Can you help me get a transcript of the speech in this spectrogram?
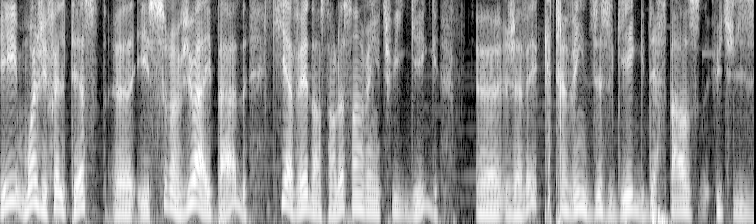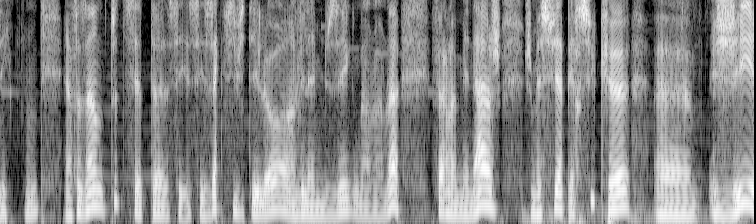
Et moi, j'ai fait le test euh, et sur un vieux iPad qui avait dans ce temps-là 128 gigs, euh, j'avais 90 gigs d'espace utilisé. Hmm. en faisant toutes euh, ces, activités-là, enlever la musique, faire le ménage, je me suis aperçu que euh, j'ai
